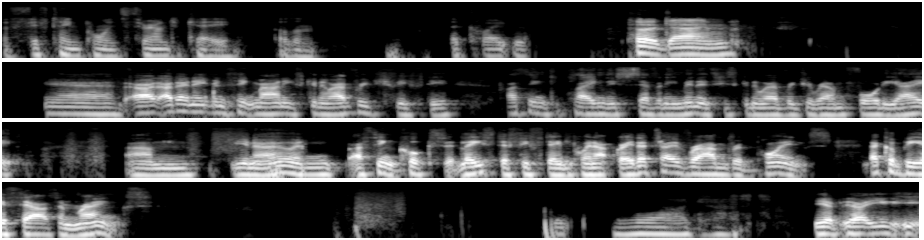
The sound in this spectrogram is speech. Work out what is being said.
For 15 points, 300k doesn't equate with. Per game. Yeah, I, I don't even think Marnie's going to average 50. I think playing this 70 minutes, he's going to average around 48. Um, you know, and I think Cook's at least a 15 point upgrade. That's over 100 points. That could be a thousand ranks. Yeah, I guess. Yeah, you, know, uh, you, you,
